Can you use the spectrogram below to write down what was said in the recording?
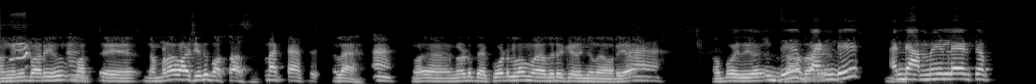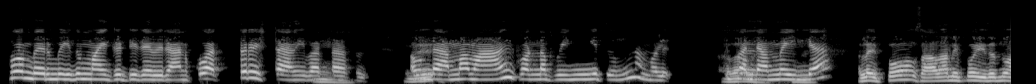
അങ്ങനെയും പറയൂ. നമ്മളെ ഭാഷയിൽ ബത്താസ്. ബത്താസ്. അല്ലേ? അങ്ങോട്ട് തെക്കോട്ടുള്ള മധുരക്കിഴങ്ങ് എന്നാ പറയാ. അപ്പൊ ഇത് ഇത് പണ്ട് എന്റെ അമ്മയുള്ള അടുത്ത് എപ്പം വരുമ്പോ ഇതുമായി കിട്ടിട്ട് വരും എനക്കും അത്ര ഇഷ്ടമാണ് ഈ ഇത് അതുകൊണ്ട് അമ്മ വാങ്ങി കൊണ്ട പിങ്ങി തിന്ന് നമ്മൾ. ഇപ്പൊ. എന്റെ അമ്മ ഇല്ല. അല്ല ഇപ്പൊ സാധാരണ ഇപ്പൊ ഇതൊന്നും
